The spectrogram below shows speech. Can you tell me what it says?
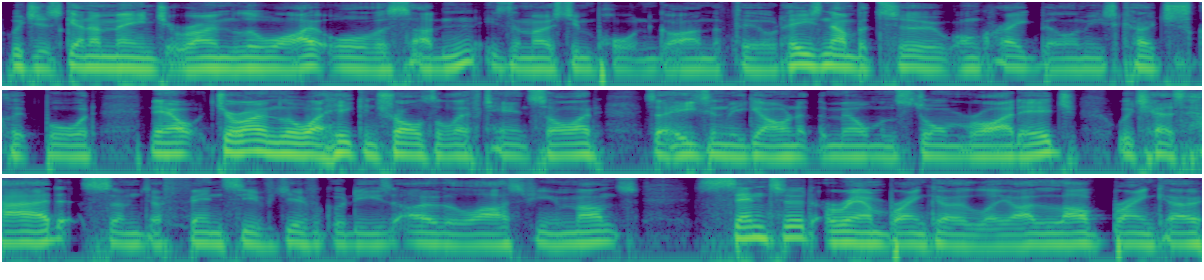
which is going to mean Jerome Luai all of a sudden is the most important guy on the field. He's number two on Craig Bellamy's coach's clipboard. Now, Jerome Luai, he controls the left hand side, so he's going to be going at the Melbourne Storm right edge, which has had some defensive difficulties over the last few months, centered around Brenko Lee. I love Brenko,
